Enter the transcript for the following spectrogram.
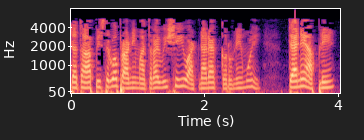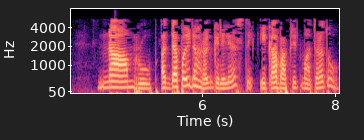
तथापि सर्व प्राणीमात्राविषयी वाटणाऱ्या करुणेमुळे त्याने आपले नाम रूप अद्यापही धारण केलेले असते. एका बाबतीत मात्र तो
